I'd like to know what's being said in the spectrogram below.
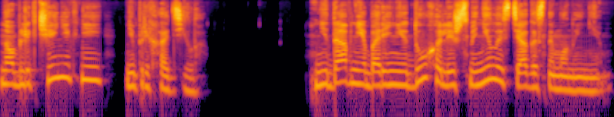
но облегчение к ней не приходило. Недавнее борение духа лишь сменилось тягостным унынием.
